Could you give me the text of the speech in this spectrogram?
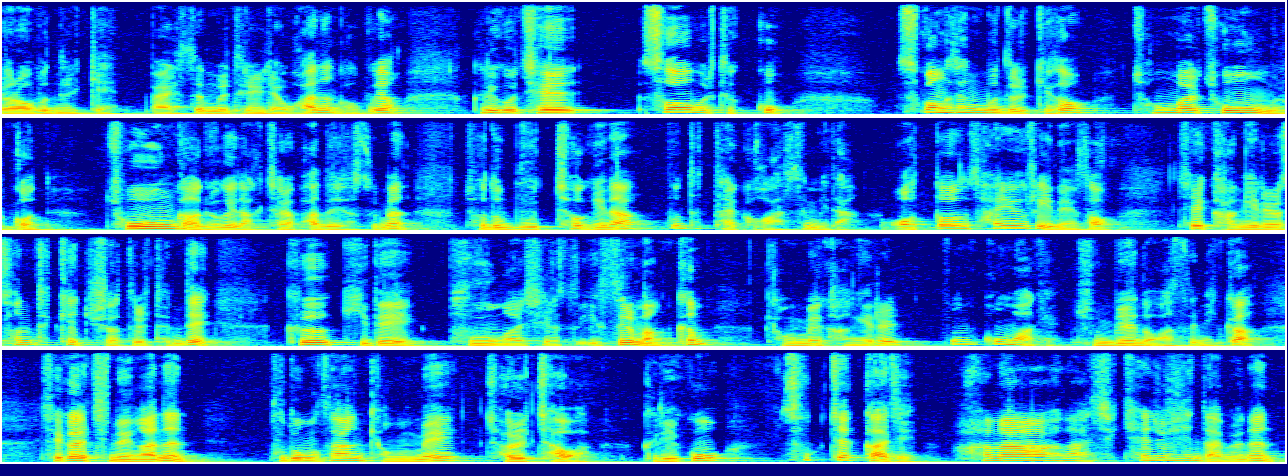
여러분들께 말씀을 드리려고 하는 거고요. 그리고 제 수업을 듣고 수강생분들께서 정말 좋은 물건, 좋은 가격에 낙찰 받으셨으면 저도 무척이나 뿌듯할 것 같습니다. 어떤 사유로 인해서 제 강의를 선택해 주셨을 텐데 그 기대에 부응하실 수 있을 만큼 경매 강의를 꼼꼼하게 준비해 놓았으니까 제가 진행하는 부동산 경매 절차와 그리고 숙제까지 하나하나씩 해주신다면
